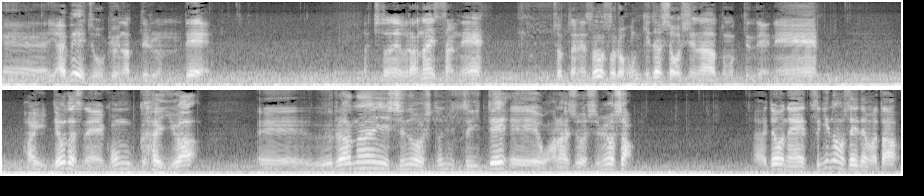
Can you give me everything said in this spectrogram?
えー、やべえ状況になってるんで、ちょっとね、占い師さんね、ちょっとね、そろそろ本気出してほしいなと思ってんだよね。はい。ではですね、今回は、えー、占い師の人について、えー、お話をしてみました。はい。ではね、次のせいでまた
